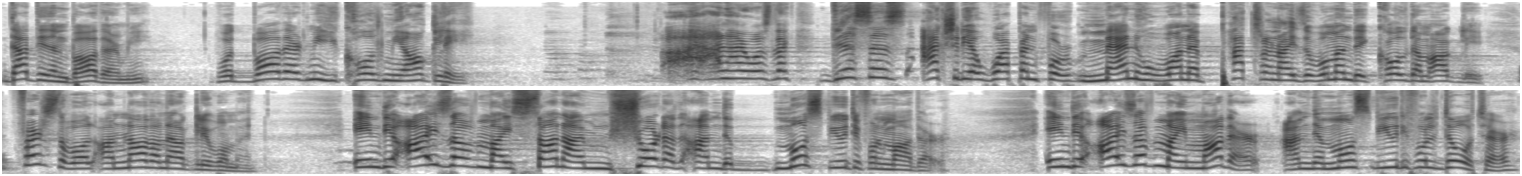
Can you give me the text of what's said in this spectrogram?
That didn't bother me. What bothered me, he called me ugly. And I was like, this is actually a weapon for men who want to patronize a woman, they call them ugly. First of all, I'm not an ugly woman. In the eyes of my son, I'm sure that I'm the most beautiful mother. In the eyes of my mother, I'm the most beautiful daughter.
